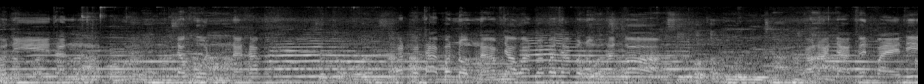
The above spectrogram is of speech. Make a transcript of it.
วันนี้ท่านเจ้าคุณนะครับ วัดพระธาตุพนมนะครับ เจ้าวัดวัดพระธาตุพนมท่านก็กำลังจะขึ้นไปที่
